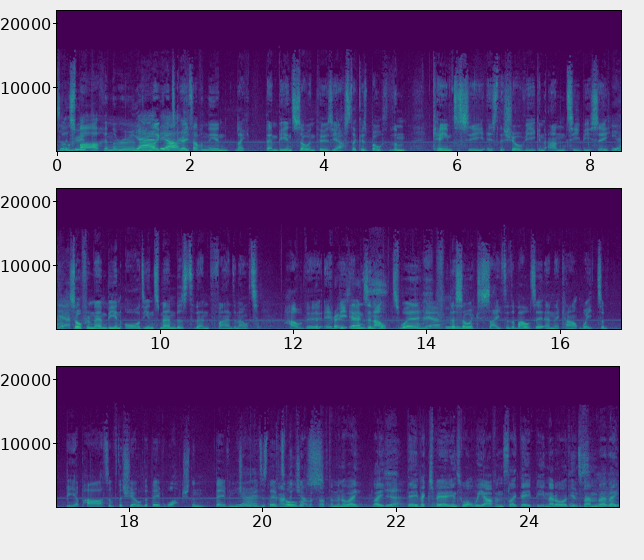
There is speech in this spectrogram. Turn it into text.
to little the group. spark in the room. Yeah, and, like they it's are. great having the in- like them being so enthusiastic because both of them came to see is the show vegan and TBC. Yeah. Yeah. So from them being audience members to then finding out how the The the, the ins and outs were, Yeah. they're mm. so excited about it and they can't wait to be a part of the show that they've watched and they've enjoyed Yeah. as they've kind told of jealous us. of them in a way. Like Yeah. they've experienced what we haven't. Like they've been that audience member. They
